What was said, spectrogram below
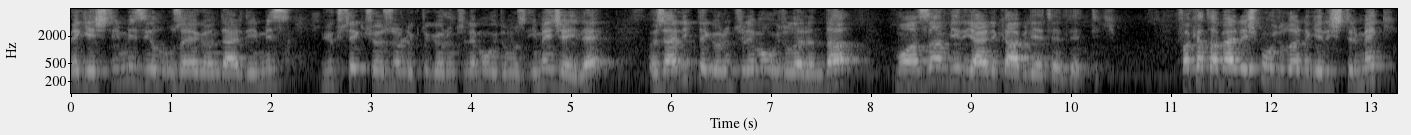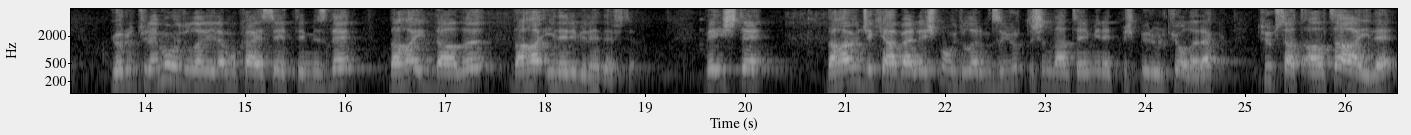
ve geçtiğimiz yıl uzaya gönderdiğimiz yüksek çözünürlüklü görüntüleme uydumuz İmece ile özellikle görüntüleme uydularında muazzam bir yerli kabiliyet elde ettik. Fakat haberleşme uydularını geliştirmek görüntüleme uydularıyla mukayese ettiğimizde daha iddialı, daha ileri bir hedefti. Ve işte daha önceki haberleşme uydularımızı yurt dışından temin etmiş bir ülke olarak TürkSat 6A ile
